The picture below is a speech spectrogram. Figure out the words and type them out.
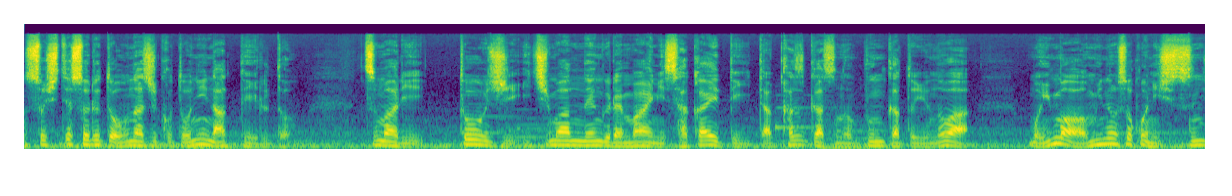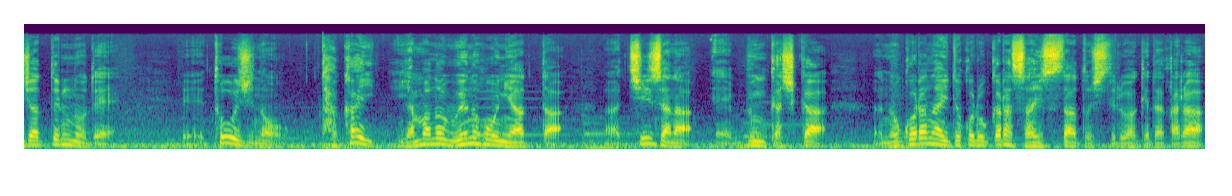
そしてそれと同じことになっていると。つまり当時1万年ぐらい前に栄えていた数々の文化というのはもう今は海の底に沈んじゃってるので当時の高い山の上の方にあった小さな文化しか残らないところから再スタートしてるわけだから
